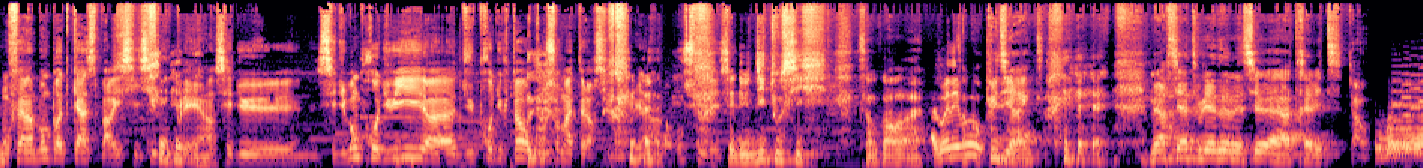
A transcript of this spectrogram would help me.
on fait, un, bon podcast par ici, s'il vous plaît. Hein. C'est du, c'est du bon produit, euh, du producteur au consommateur, s'il vous plaît. Hein. C'est du D2C. C'est encore, euh, encore plus direct. Merci à tous les deux, messieurs, et à très vite. Ciao.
